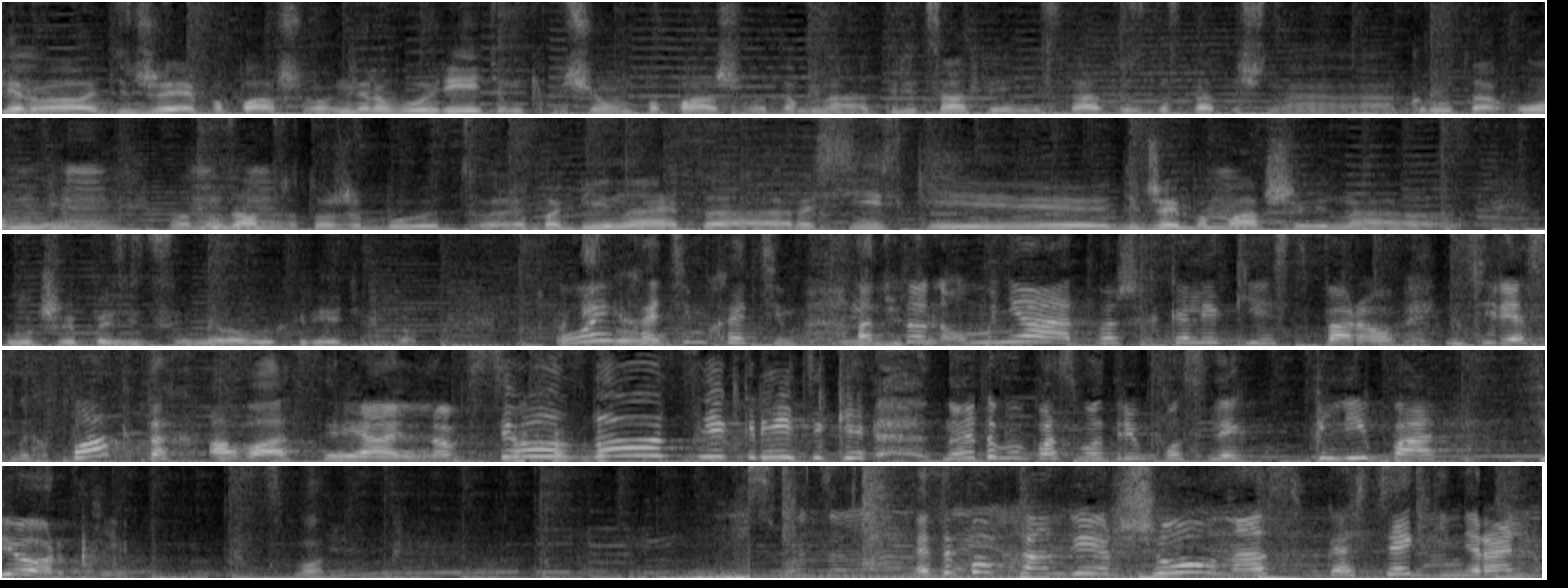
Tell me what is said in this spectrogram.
первого диджея, попавшего в мировой рейтинг, причем попавшего там на 30-е места, то есть достаточно круто. Омния. Вот он завтра тоже будет. Э, Бобина – это российский диджей, попавший на лучшие позиции мировых рейтингов. Так Ой, что- хотим, хотим. ждите. Антон, у меня от ваших коллег есть пару интересных фактов о вас. Реально, все узнала, все критики. Но это мы посмотрим после клипа Ферги. Смотрим. Это поп конвейер шоу. У нас в гостях генеральный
